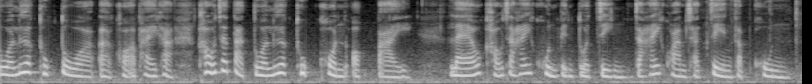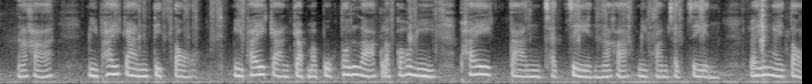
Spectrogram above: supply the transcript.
ตัวเลือกทุกตัวอขออภัยค่ะ เขาจะตัดตัวเลือกทุกคนออกไป แล้วเขาจะให้คุณเป็นตัวจริง จะให้ความชัดเจนกับคุณนะคะ มีไพ่การติดต่อ มีไพ่การกลับมาปลูกต้นรัก แล้วก็มีไพ่การชัดเจนนะคะ มีความชัดเจน แล้วยังไงต่อ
